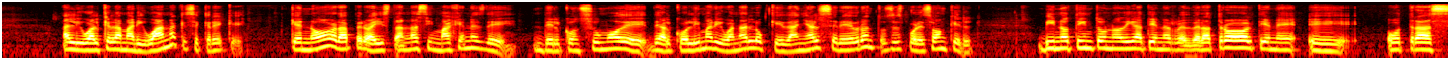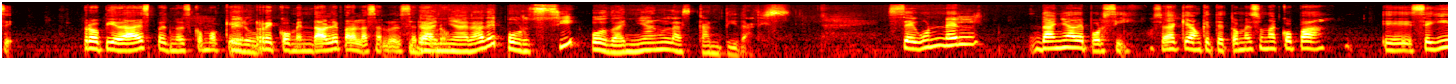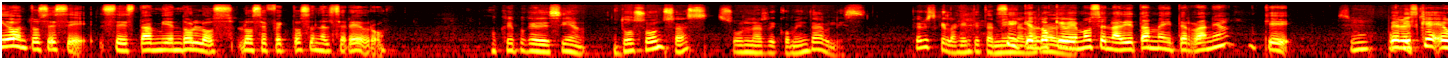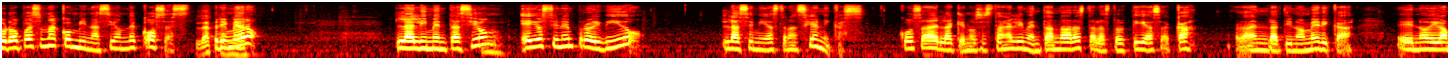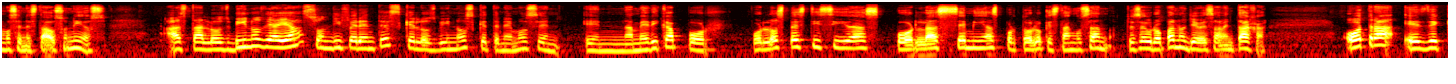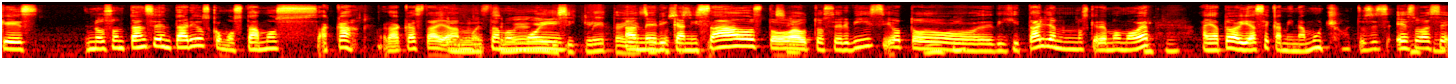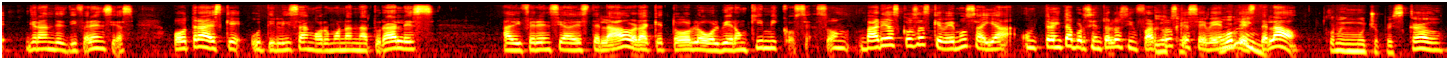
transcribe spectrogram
al igual que la marihuana, que se cree que, que no, ¿verdad? Pero ahí están las imágenes de, del consumo de, alcohol y marihuana, lo que daña al cerebro, entonces por eso aunque el vino tinto uno diga tiene resveratrol, tiene eh, otras propiedades, pues no es como que recomendable para la salud del cerebro. ¿Dañará de por sí o dañan las cantidades? Según él, daña de por sí. O sea que aunque te tomes una copa eh, seguido, entonces se, están viendo los, los efectos en el cerebro. Ok, porque decían, dos onzas son las recomendables. Pero es que la gente también... Sí, que es lo que vemos en la dieta mediterránea, que... pero es que Europa es una combinación de cosas. Primero, la alimentación, mm. ellos tienen prohibido las semillas transgénicas cosa de la que nos están alimentando ahora hasta las tortillas acá, en Latinoamérica, eh, no digamos en Estados Unidos. Hasta los vinos de allá son diferentes que los vinos que tenemos en, en América por, por los pesticidas, por las semillas, por todo lo que están usando. Entonces Europa nos lleva esa ventaja. Otra es de que es no son tan sedentarios como estamos acá. Acá está ya, estamos muy americanizados, todo autoservicio, todo digital, ya no nos queremos mover. Allá todavía se camina mucho. Entonces eso hace grandes diferencias. Otra es que utilizan hormonas naturales, a diferencia de este lado, ahora que todo lo volvieron químico. O sea, son varias cosas que vemos allá, un 30% de los infartos que, se ven de este lado. Comen mucho pescado,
